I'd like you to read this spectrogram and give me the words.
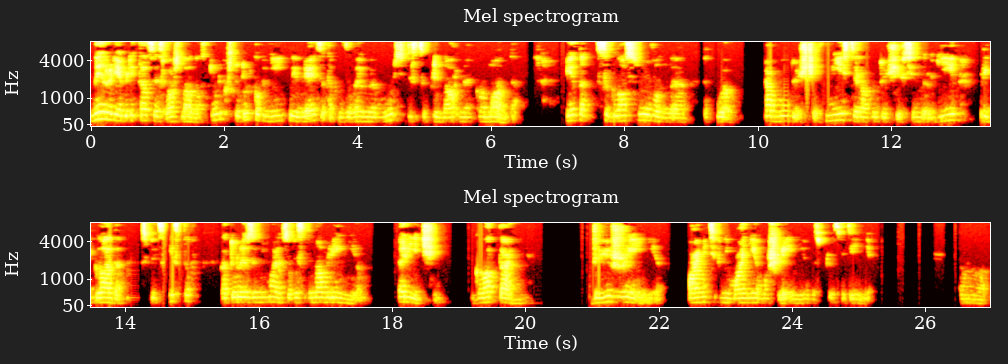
Нейрореабилитация сложна настолько, что только в ней появляется так называемая мультидисциплинарная команда. Это согласованная, такое работающая вместе, работающая в синергии бригада специалистов, которые занимаются восстановлением речи, глотания, движения, памяти, внимания, мышления, воспроизведения, а,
